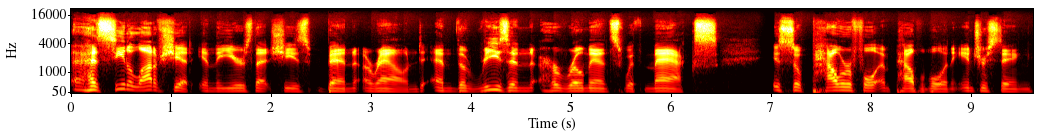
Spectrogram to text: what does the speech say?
has seen a lot of shit in the years that she's been around and the reason her romance with Max is so powerful and palpable and interesting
